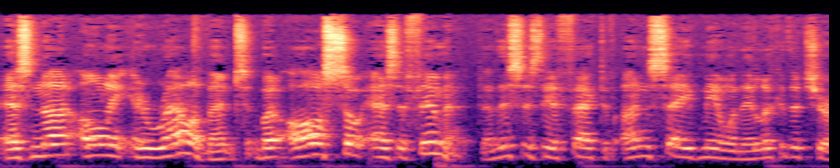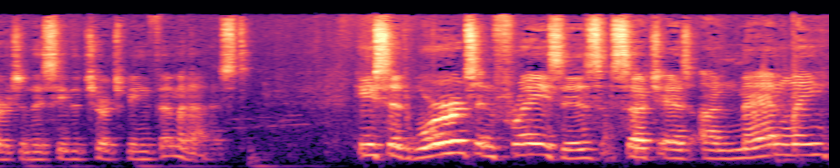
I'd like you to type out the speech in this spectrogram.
as not only irrelevant, but also as effeminate. And this is the effect of unsaved men when they look at the church and they see the church being feminized. He said, words and phrases such as unmanly,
